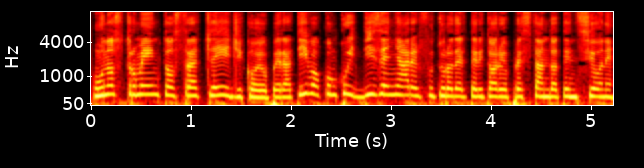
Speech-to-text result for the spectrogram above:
Uno strumento strategico e operativo con cui disegnare il futuro del territorio prestando attenzione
